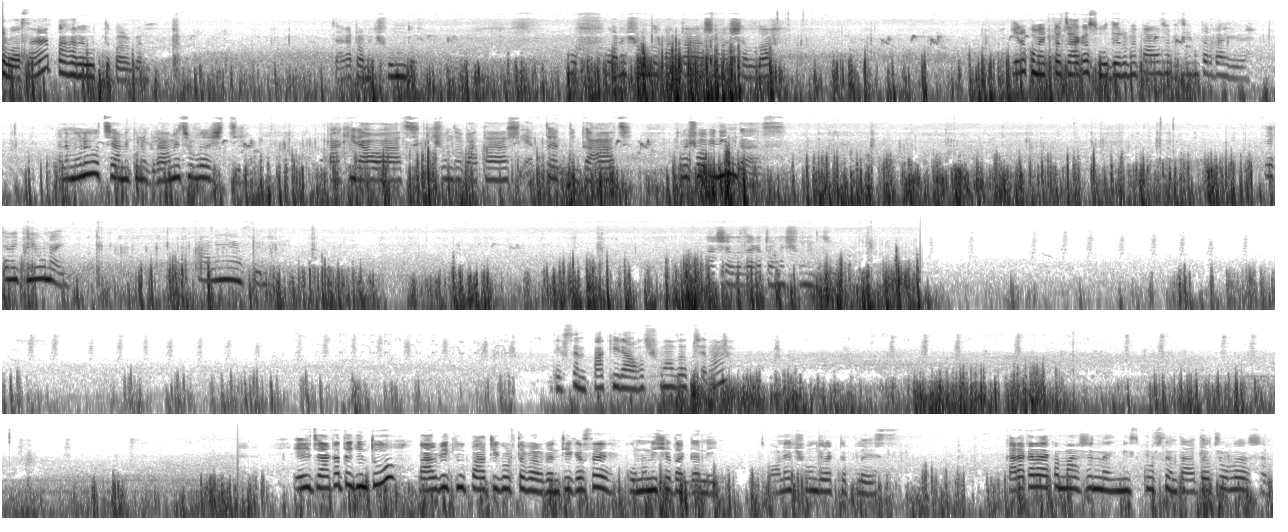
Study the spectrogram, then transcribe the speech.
পাহাড়ও আছে হ্যাঁ? পাহাড়ে উঠতে পারবেন। জায়গাটা অনেক সুন্দর। অনেক সুন্দর বাতাস মার্শাল্লাহ এরকম একটা জায়গা সৌদি আরবে পাওয়া যাবে, চিন্তার বাইরে। মানে মনে হচ্ছে আমি কোনো গ্রামে চলে আসছি। পাখির আওয়াজ, কি সুন্দর বাতাস, এত এত গাছ। তবে সবই নিম গাছ এখানে কেউ নাই আমি আছি মাশাআল্লাহ জায়গাটা অনেক সুন্দর দেখছেন পাখির আওয়াজ শোনা যাচ্ছে না। এই জায়গাতে কিন্তু পারবে বারবিকিউ পার্টি করতে পারবেন, ঠিক আছে? কোনো নিষেধাজ্ঞা নেই। অনেক সুন্দর একটা প্লেস কারা কারা এখন আসেন নাই মিস করছেন, তাড়াতাড়ি চলে আসেন।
